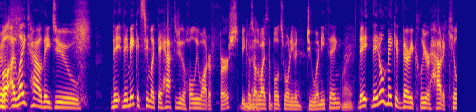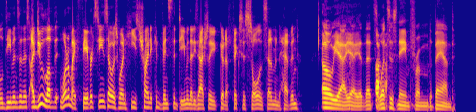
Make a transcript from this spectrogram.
well, I liked how they do. They, they make it seem like they have to do the holy water first because otherwise the bullets won't even do anything. Right. They they don't make it very clear how to kill demons in this. I do love that one of my favorite scenes though is when he's trying to convince the demon that he's actually gonna fix his soul and send him to heaven. oh yeah, yeah, yeah. That's what's his name from the band.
